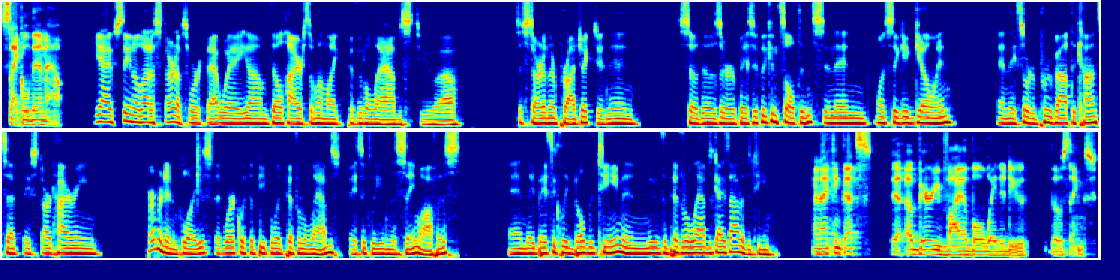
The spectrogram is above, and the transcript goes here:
cycle them out Yeah, I've seen a lot of startups work that way. Um, they'll hire someone like Pivotal Labs to uh, to start on their project, and then so those are basically consultants. And then once they get going and they sort of prove out the concept, they start hiring permanent employees that work with the people at Pivotal Labs, basically in the same office. And they basically build the team and move the Pivotal Labs guys out of the team. And I think that's a a very viable way to do those things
